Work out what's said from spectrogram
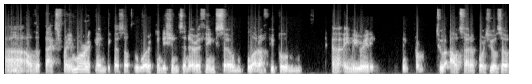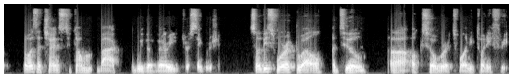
uh, mm. of the tax framework and because of the work conditions and everything. So a lot of people uh, immigrating from to outside of Portugal. So it was a chance to come back with a very interesting regime. So this worked well until Uh, October 2023.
